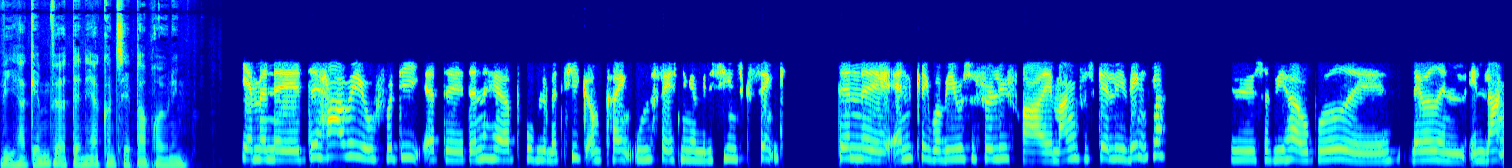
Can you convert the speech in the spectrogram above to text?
vi har gennemført den her konceptafprøvning? Jamen, øh, det har vi jo, fordi at øh, denne her problematik omkring udfasning af medicinsk zink, den øh, angriber vi jo selvfølgelig fra øh, mange forskellige vinkler. Øh, så vi har jo både øh, lavet en, en lang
